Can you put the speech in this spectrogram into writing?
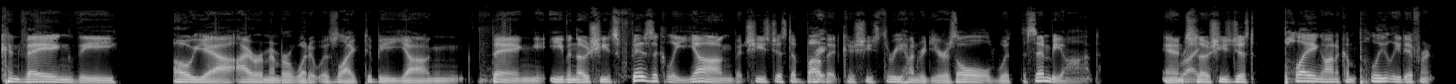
conveying the "Oh yeah, I remember what it was like to be young" thing. Even though she's physically young, but she's just above Right. it because she's three hundred years old with the symbiont, and Right. so she's just playing on a completely different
